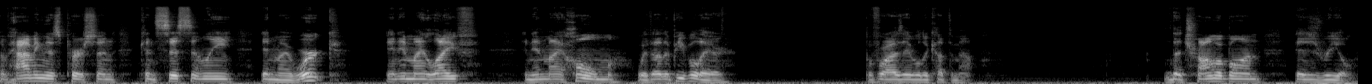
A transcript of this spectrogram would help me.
of having this person consistently in my work and in my life and in my home with other people there before I was able to cut them out. The trauma bond is real.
